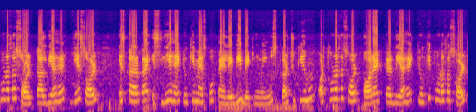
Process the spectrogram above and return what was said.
थोड़ा सा सॉल्ट डाल दिया है। ये सॉल्ट इस कलर का इसलिए है क्योंकि मैं इसको पहले भी बेकिंग में यूज़ कर चुकी हूँ और थोड़ा सा सॉल्ट और ऐड कर दिया है क्योंकि थोड़ा सा सॉल्ट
